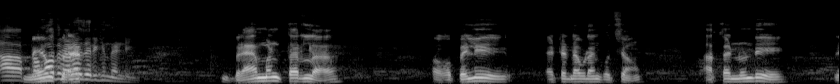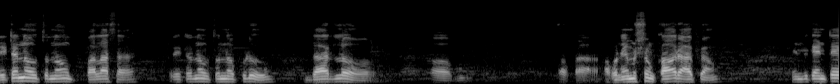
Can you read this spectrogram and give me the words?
ఆ మేము ప్రమాదం ఎలా బ్రా- జరిగిందండి? బ్రాహ్మణ్ తర్ల ఒక పెళ్ళి అటెండ్ అవ్వడానికి వచ్చాం. అక్కడి నుండి రిటర్న్ అవుతున్నాం పలాస రిటర్న్ అవుతున్నప్పుడు దారిలో ఒక ఒక నిమిషం కారు ఆపాం. ఎందుకంటే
